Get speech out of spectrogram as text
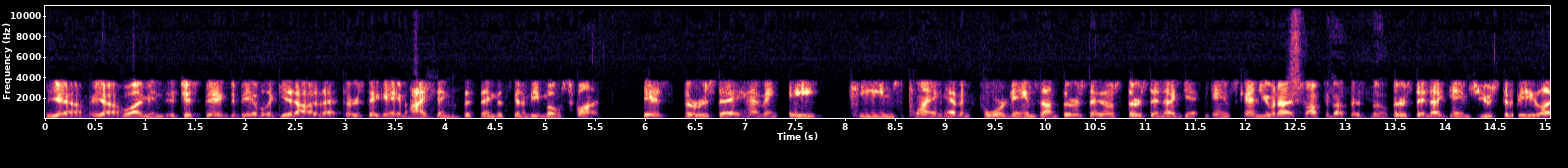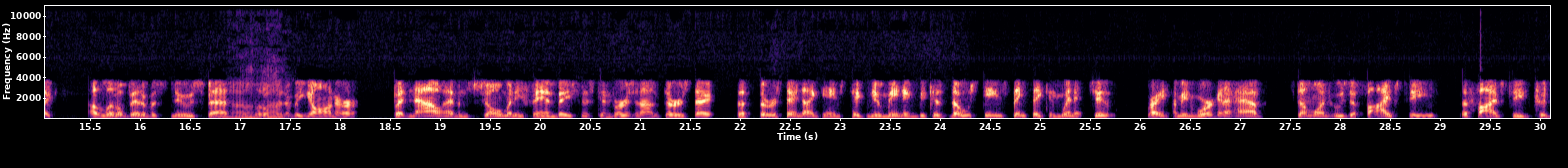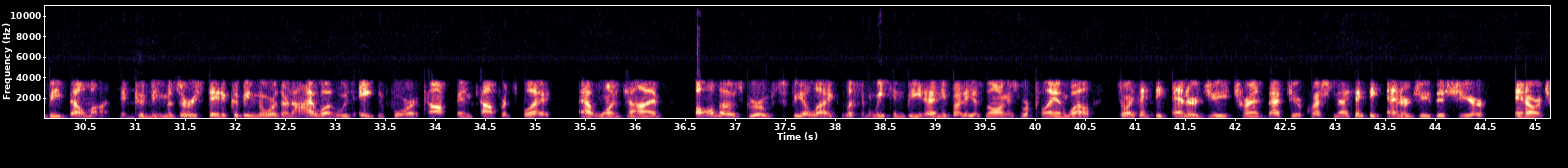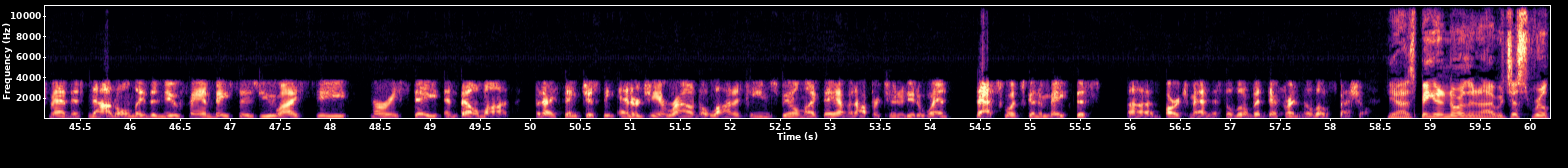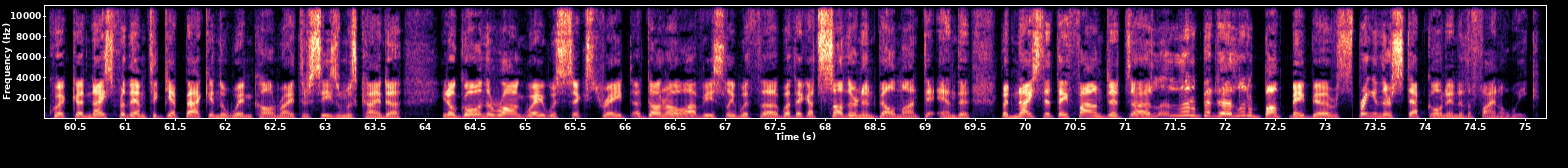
Yeah, yeah. Well, I mean, it's just big to be able to get out of that Thursday game. I think mm-hmm. the thing that's going to be most fun is Thursday having eight teams playing, having four games on Thursday. Those Thursday night ga- games, Ken, you and I have talked about this. Those Thursday night games used to be like a little bit of a snooze fest, a little uh-huh. bit of a yawner. But now having so many fan bases converging on Thursday, the Thursday night games take new meaning because those teams think they can win it too, right? I mean, we're going to have someone who's a five seed. The five seed could be Belmont. It could be mm-hmm. Missouri State. It could be Northern Iowa, who was eight and four at comp- in conference play at one time. All those groups feel like, listen, we can beat anybody as long as we're playing well. So I think the energy, Trent, back to your question, I think the energy this year in Arch Madness, not only the new fan bases, UIC, Murray State, and Belmont, but I think just the energy around a lot of teams feeling like they have an opportunity to win. That's what's going to make this uh, Arch Madness a little bit different and a little special. Yeah, speaking of Northern Iowa, just real quick, uh, nice for them to get back in the win column, right? Their season was kind of, you know, going the wrong way with six straight. I don't know, obviously, with uh, what they got Southern and Belmont to end it, but nice that they found it uh, a little bit, a little bump, maybe, spring in their step going into the final week.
